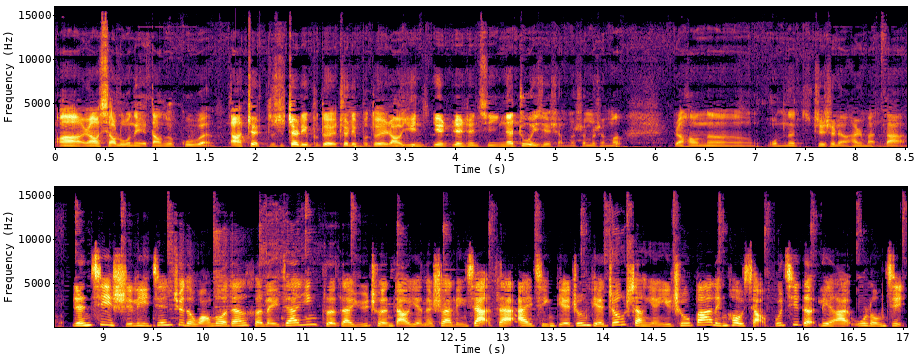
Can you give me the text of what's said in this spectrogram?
啊。然后小鹿呢也当做顾问啊，这这是这里不对，这里不对。然后孕孕妊娠期应该注意些什么什么什么。然后呢，我们的知识量还是蛮大的。人气实力兼具的王珞丹和雷佳音，则在于纯导演的率领下，在《爱情碟中谍》中上演一出八零后小夫妻的恋爱乌龙记。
